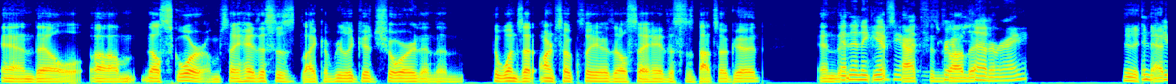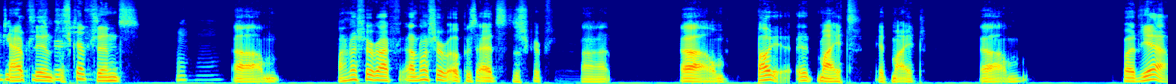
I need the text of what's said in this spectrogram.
and they'll um they'll score them. Say, hey, this is like a really good short, and then the ones that aren't so clear, they'll say, hey, this is not so good. And, and then it gives you captions description, right? Yeah, and can it add gives you the captions, descriptions. Mm-hmm. Um, I'm not sure if I, I'm not sure if Opus adds the description or not. Um, oh, it might, it might. Um, but yeah,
